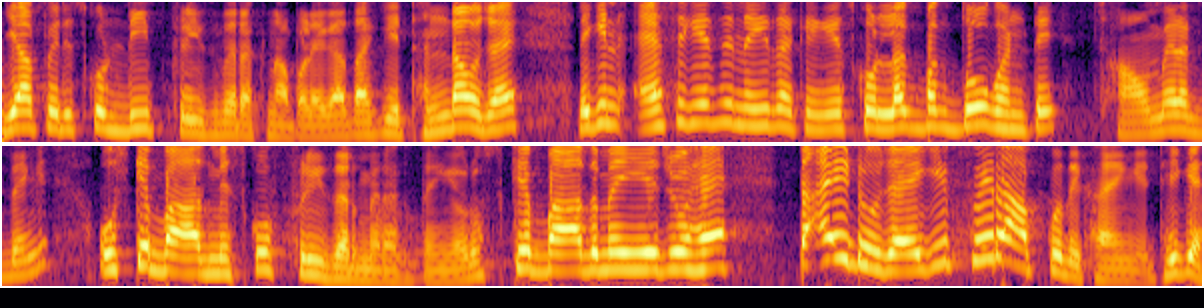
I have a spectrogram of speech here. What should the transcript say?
या फिर इसको डीप फ्रीज में रखना पड़ेगा, ताकि ये ठंडा हो जाए। लेकिन ऐसे कैसे नहीं रखेंगे, इसको लगभग दो घंटे छाँव में रख देंगे, उसके बाद में इसको फ्रीजर में रख देंगे, और उसके बाद में ये जो है टाइट हो जाएगी, फिर आपको दिखाएँगे, ठीक है?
